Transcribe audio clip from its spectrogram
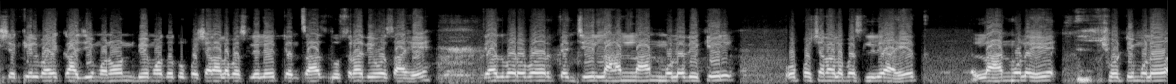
शकीलभाई काजी म्हणून बेमदत उपोषणाला बसलेले त्यांचा आज दुसरा दिवस आहे. त्याचबरोबर त्यांची लहान लहान मुलं देखील उपोषणाला बसलेली आहेत. लहान मुलं हे छोटी मुलं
